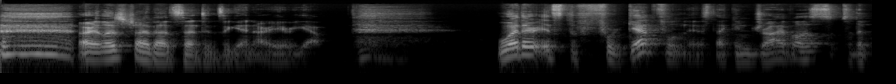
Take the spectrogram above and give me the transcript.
All right, let's try that sentence again. All right, here we go. Whether it's the forgetfulness that can drive us to the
